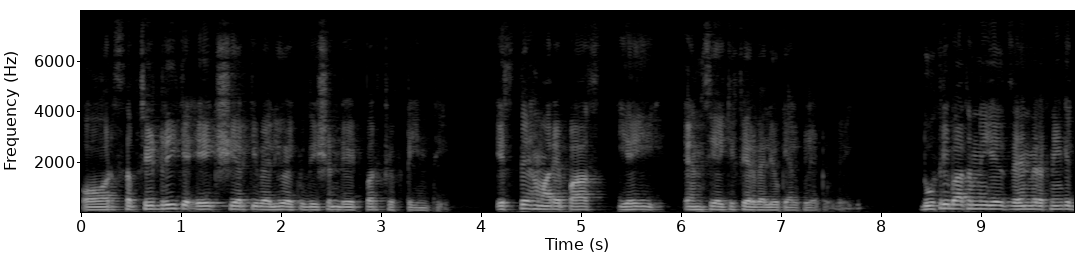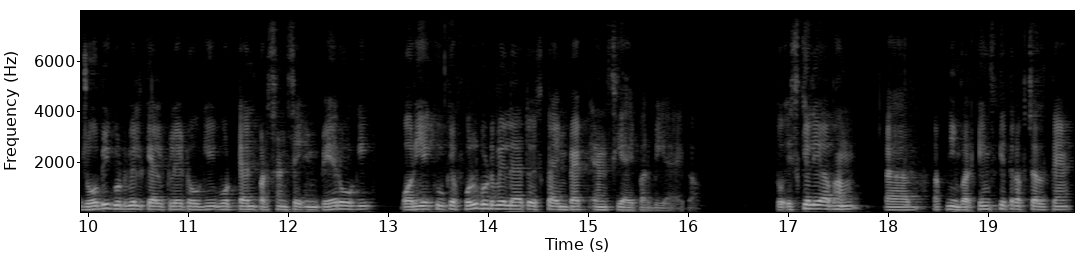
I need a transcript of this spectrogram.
और सब्सिडरी के एक शेयर की वैल्यू एक्विजिशन डेट पर 15 थी। इससे हमारे पास यही एनसीआई की फेयर वैल्यू कैलकुलेट हो जाएगी। दूसरी बात हमने ये जहन में रखनी है कि जो भी गुडविल कैलकुलेट होगी, वो टेन परसेंट से इम्पेयर होगी और ये क्योंकि फुल गुडविल है तो इसका इम्पैक्ट एन पर भी आएगा। तो इसके लिए अब हम अपनी वर्किंग्स की तरफ़ चलते हैं।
